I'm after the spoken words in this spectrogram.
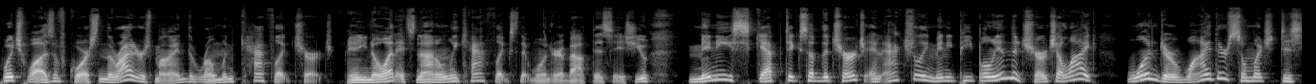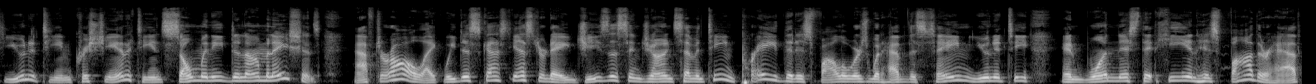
which was, of course, in the writer's mind, the Roman Catholic Church. And you know what? It's not only Catholics that wonder about this issue. Many skeptics of the church and actually many people in the church alike wonder why there's so much disunity in Christianity in so many denominations. After all, like we discussed yesterday, Jesus in John 17 prayed that his followers would have the same unity and oneness that he and his Father have.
